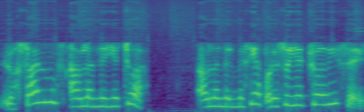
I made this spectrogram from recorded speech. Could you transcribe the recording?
los salmos hablan de Yeshua, hablan del Mesías. Por eso Yeshua dice,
